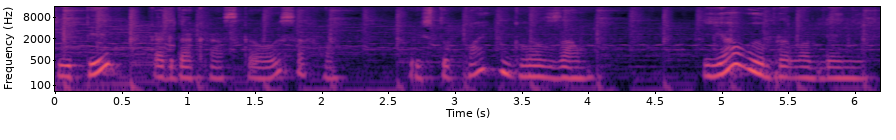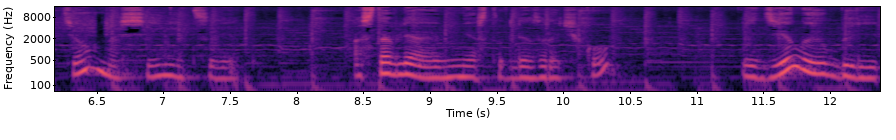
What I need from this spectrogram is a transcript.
Теперь, когда краска высохла, приступаем к глазам. Я выбрала для них темно-синий цвет. Оставляю место для зрачков и делаю блик.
